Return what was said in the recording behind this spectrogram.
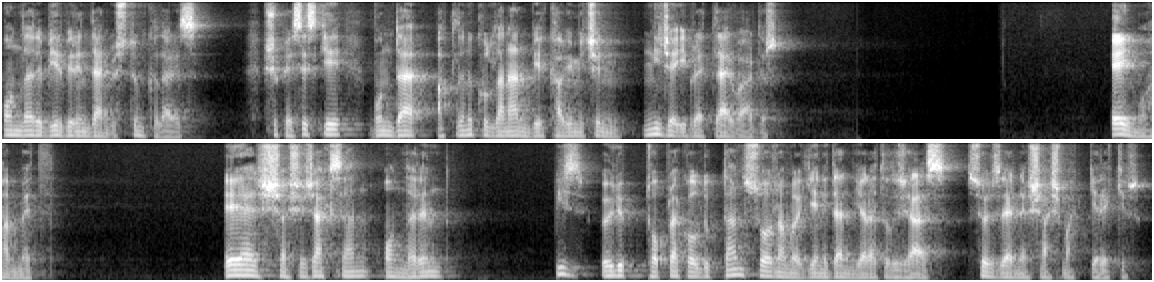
onları birbirinden üstün kılarız. Şüphesiz ki bunda aklını kullanan bir kavim için nice ibretler vardır. Ey Muhammed! Eğer şaşacaksan onların, biz ölüp toprak olduktan sonra mı yeniden yaratılacağız sözlerine şaşmak gerekir.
